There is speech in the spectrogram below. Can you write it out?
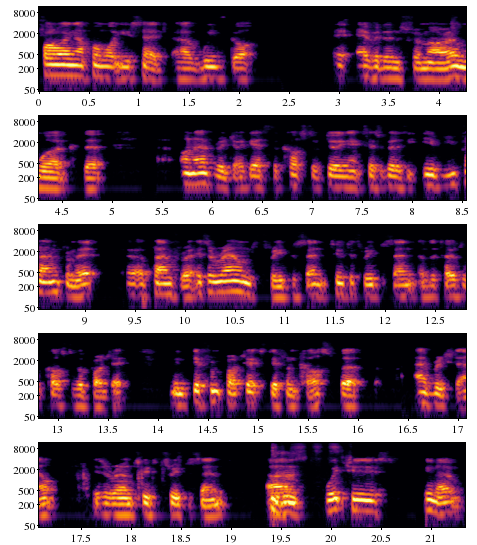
following up on what you said, uh, we've got evidence from our own work that on average, I guess the cost of doing accessibility, if you plan from it, uh, plan for it, is around 3%, 2 to 3% of the total cost of a project. I mean, different projects, different costs, but averaged out is around 2 to 3%, um, mm-hmm. which is, you know,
